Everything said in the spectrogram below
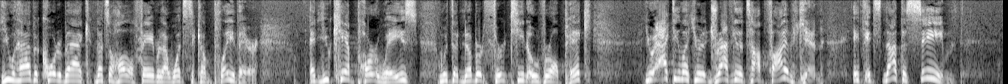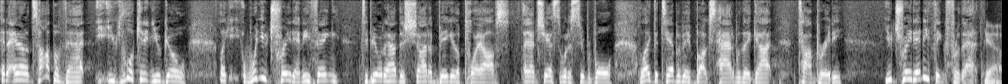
You have a quarterback that's a Hall of Famer that wants to come play there. And you can't part ways with the number 13 overall pick. You're acting like you're drafting the top five again. It, it's not the same. And, and, on top of that, you look at it and you go, like, when you trade anything to be able to have the shot of being in the playoffs and a chance to win a Super Bowl, like the Tampa Bay Bucks had when they got Tom Brady, you trade anything for that. Yeah.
